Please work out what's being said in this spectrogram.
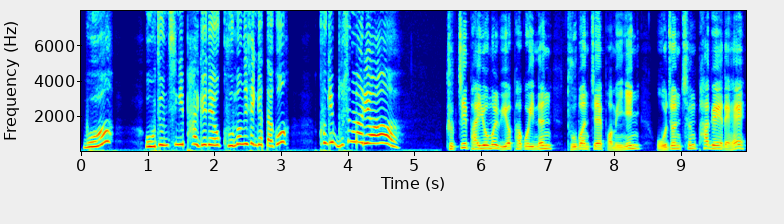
뭐? 오존층이 파괴되어 구멍이 생겼다고? 그게 무슨 말이야? 극지 바이옴을 위협하고 있는 두 번째 범인인 오존층 파괴에 대해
